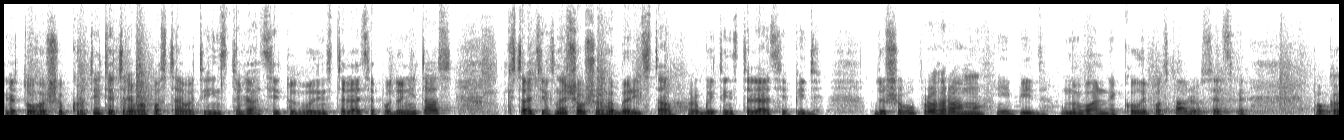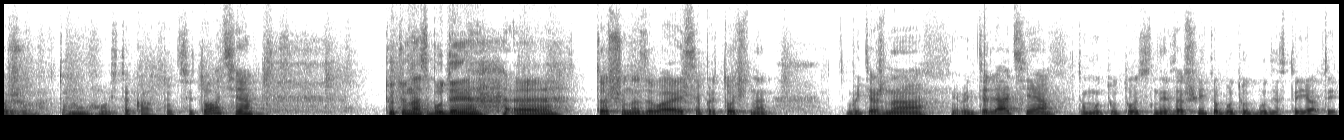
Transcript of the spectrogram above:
для того, щоб крутити, треба поставити інсталяції. Тут буде інсталяція під унітаз. Кстати, знайшов, що габарит став робити інсталяції під душову програму і під умивальник. Коли поставлю, все це покажу. Тому ось така тут ситуація. Тут у нас буде е, те, що називається приточна витяжна вентиляція, тому тут ось не зашито, бо тут буде стояти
